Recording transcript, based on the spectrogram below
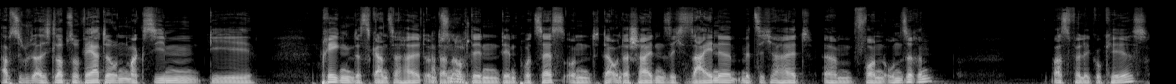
Absolut, also ich glaube, so Werte und Maximen, die prägen das Ganze halt und Absolut. dann auch den, den Prozess und da unterscheiden sich seine mit Sicherheit ähm, von unseren, was völlig okay ist.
